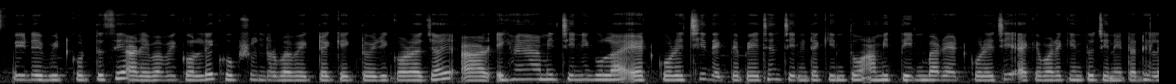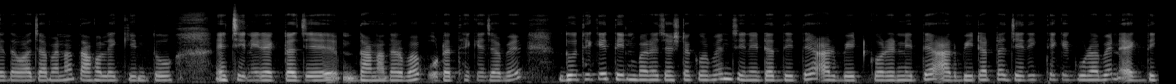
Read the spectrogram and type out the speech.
স্পিডে বিট করতেছি আর এভাবে করলে খুব সুন্দরভাবে একটা কেক তৈরি করা যায়। আর এখানে আমি চিনিগুলা অ্যাড করেছি, দেখতে পেয়েছেন? চিনিটা কিন্তু আমি তিনবার অ্যাড করেছি, একেবারে কিন্তু চিনিটা ঢেলে দেওয়া যাবে না, তাহলে কিন্তু চিনির একটা যে দানাদার ভাব ওটা থেকে যাবে। দু থেকে তিনবারে চেষ্টা করবেন চিনিটা দিতে আর বিট করে নিতে। আর বিটারটা যেদিক থেকে গুড়াবেন একদিক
